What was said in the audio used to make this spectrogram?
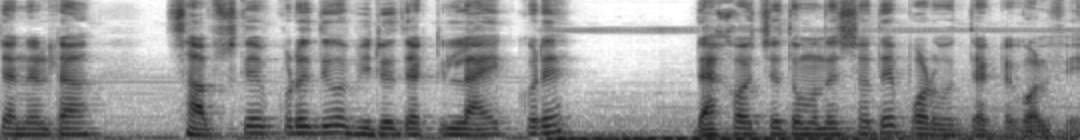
চ্যানেলটা সাবস্ক্রাইব করে দিও, ভিডিওতে একটি লাইক করে। দেখা হচ্ছে তোমাদের সাথে পরবর্তী একটা গল্পে।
